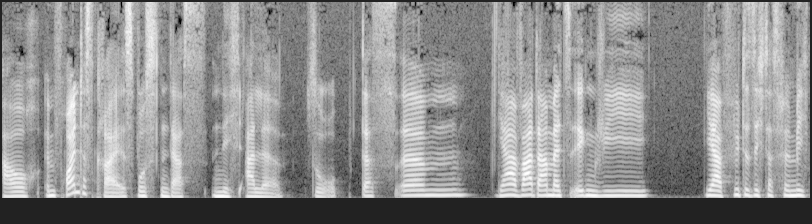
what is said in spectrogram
Auch im Freundeskreis wussten das nicht alle so. Das ähm, ja, war damals irgendwie, ja, fühlte sich das für mich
